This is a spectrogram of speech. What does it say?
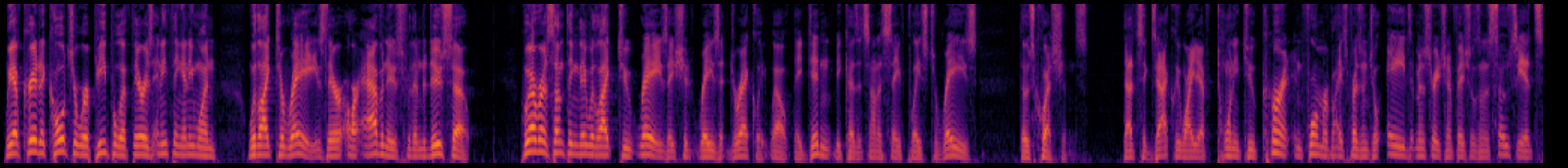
We have created a culture where people, if there is anything anyone would like to raise, there are avenues for them to do so. Whoever has something they would like to raise, they should raise it directly. Well, they didn't because it's not a safe place to raise those questions. That's exactly why you have 22 current and former vice presidential aides, administration officials, and associates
